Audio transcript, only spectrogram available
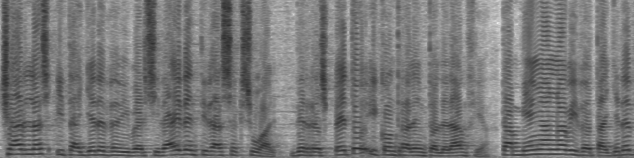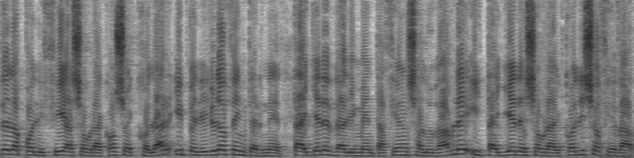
charlas y talleres de diversidad e identidad sexual, de respeto y contra la intolerancia. También han habido talleres de la policía sobre acoso escolar y peligros de Internet, talleres de alimentación saludable y talleres sobre alcohol y sociedad.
